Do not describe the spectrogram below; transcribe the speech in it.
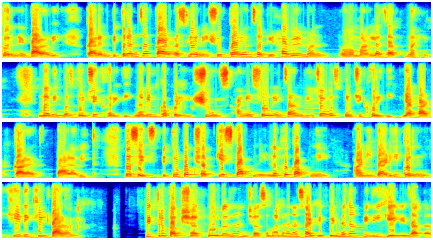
करणे टाळावे. कारण पितरांचा काळ असल्याने शुभ कार्यांसाठी हा वेळ मान मानला जात नाही. नवीन वस्तूंची खरेदी नवीन कपडे शूज आणि सोने चांदीच्या वस्तूंची खरेदी या काळात टाळावीत. तसेच पितृपक्षात केस कापणे नख कापणे आणि दाढी करणे हे देखील टाळावे. पितृपक्षात पूर्वजांच्या समाधानासाठी पिंडदान विधी केले जातात.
